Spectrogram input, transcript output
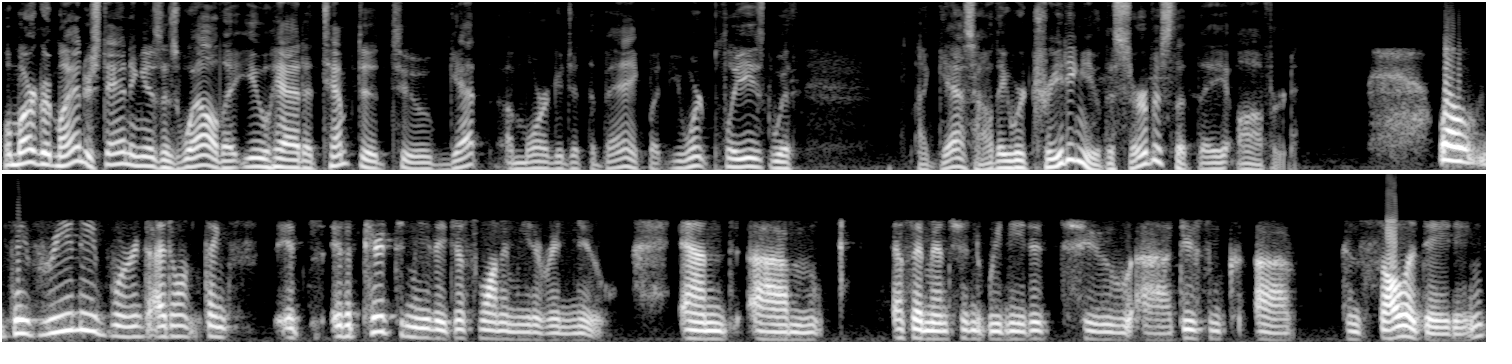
Well, Margaret, my understanding is as well that you had attempted to get a mortgage at the bank, but you weren't pleased with, I guess, how they were treating you, the service that they offered. Well, they really weren't. I don't think it. It appeared to me they just wanted me to renew, and um, as I mentioned, we needed to uh, do some uh, consolidating.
